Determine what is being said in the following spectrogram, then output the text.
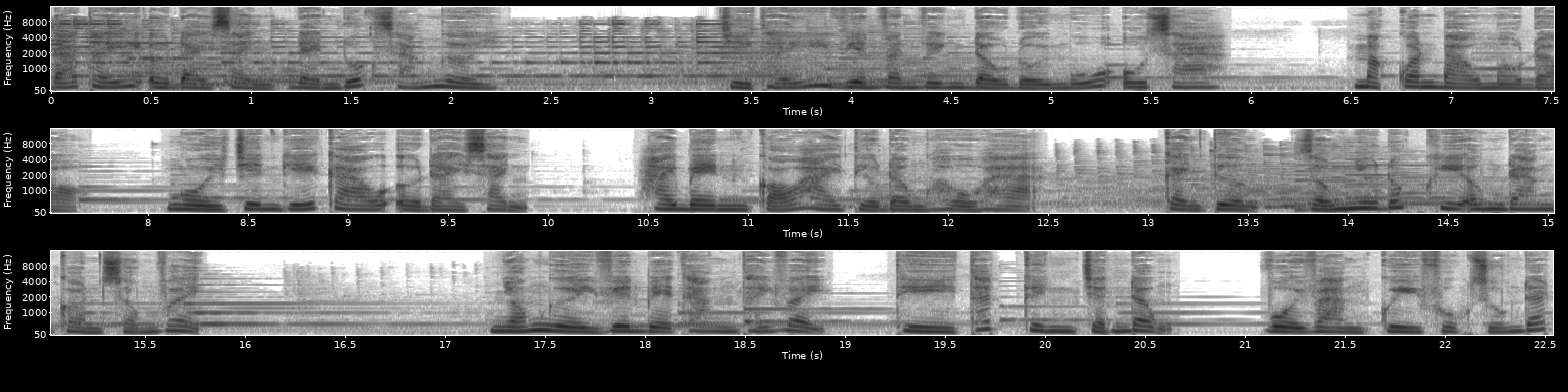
đã thấy ở đài sảnh đèn đuốc sáng ngời. Chỉ thấy viên văn vinh đầu đội mũ ô sa, mặc quan bào màu đỏ, ngồi trên ghế cao ở đài sảnh. Hai bên có hai tiểu đồng hầu hạ, cảnh tượng giống như đúc khi ông đang còn sống vậy. Nhóm người viên bệ thăng thấy vậy thì thất kinh chấn động, vội vàng quỳ phục xuống đất.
